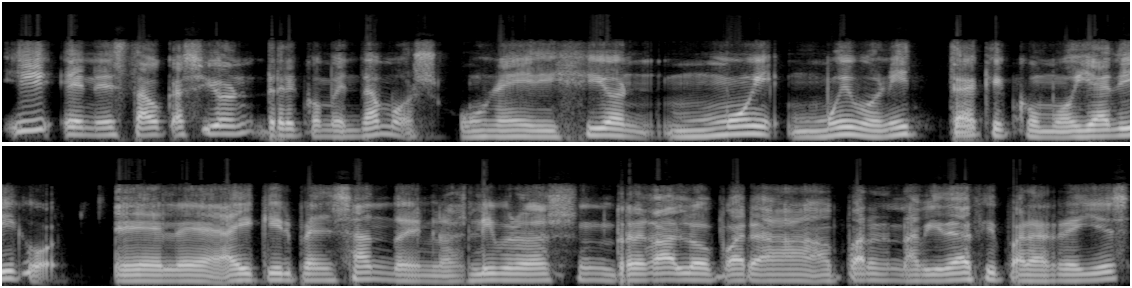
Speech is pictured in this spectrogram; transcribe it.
Y en esta ocasión recomendamos una edición muy, muy bonita que, como ya digo, eh, hay que ir pensando en los libros regalo para, para, Navidad y para Reyes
